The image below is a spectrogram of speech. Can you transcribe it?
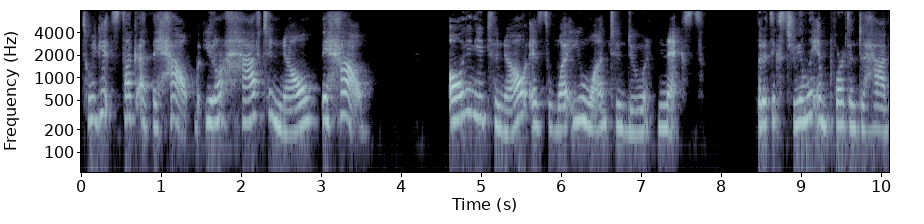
So we get stuck at the how, but you don't have to know the how. All you need to know is what you want to do next. But it's extremely important to have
